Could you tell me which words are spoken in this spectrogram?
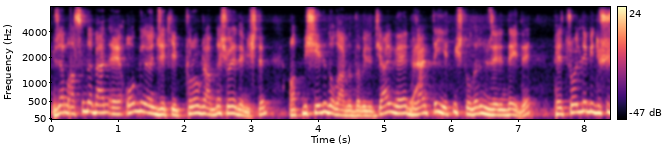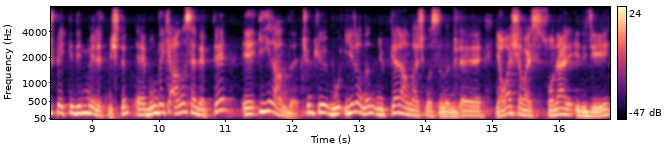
Güzem aslında ben e, 10 gün önceki programda şöyle demiştim. 67 dolardı WTI ve Brent de 70 doların üzerindeydi. Petrolde bir düşüş beklediğimi belirtmiştim. E, bundaki ana sebep de e, İran'dı. Çünkü bu İran'ın nükleer anlaşmasının e, yavaş yavaş sona ereceği,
